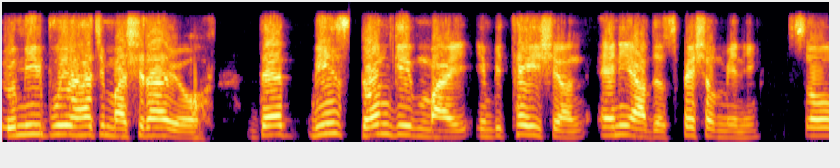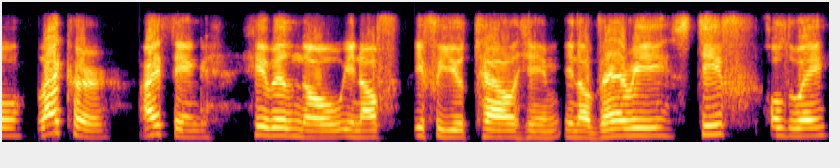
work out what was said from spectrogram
의미 부여하지 마시라요. That means don't give my invitation any other special meaning. So, like her, I think he will know enough if you tell him in a very stiff, cold way.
